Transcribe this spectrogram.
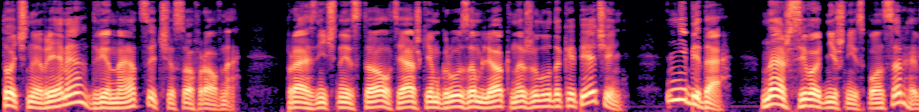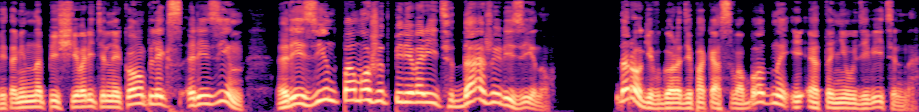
Точное время — 12 часов ровно. Праздничный стол тяжким грузом лег на желудок и печень? Не беда. Наш сегодняшний спонсор — витаминно-пищеварительный комплекс «Резин». «Резин» поможет переварить даже резину. Дороги в городе пока свободны, и это неудивительно.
